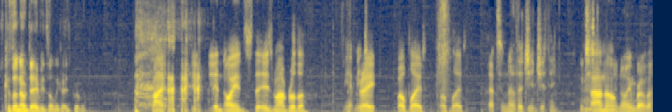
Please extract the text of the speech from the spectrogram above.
Because I know David's only got his brother. Right, the, the annoyance that is my brother. Yeah, me Great, well played, well played. That's another ginger thing. Which is I know. annoying brother.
